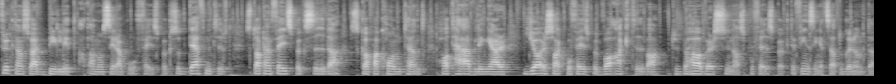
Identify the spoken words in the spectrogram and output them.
fruktansvärt billigt att annonsera på Facebook. Så definitivt, starta en Facebook-sida, skapa content, ha tävlingar, gör saker på Facebook, var aktiva. Du behöver synas på Facebook. Det finns inget sätt att gå runt det.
